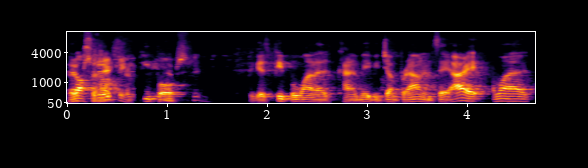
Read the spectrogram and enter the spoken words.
It Absolutely. also helps for people Absolutely. because people want to kind of maybe jump around and say, all right, I want to,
